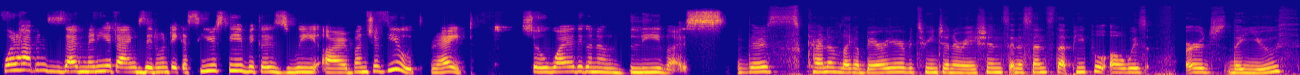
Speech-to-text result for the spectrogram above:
What happens is that many a times they don't take us seriously because we are a bunch of youth right so why are they going to believe us? There's kind of like a barrier between generations in a sense that people always urge the youth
